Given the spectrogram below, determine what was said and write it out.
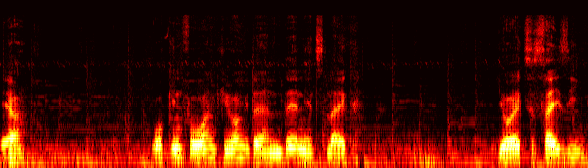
Yeah? Walking for one kilometer and then it's like you're exercising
